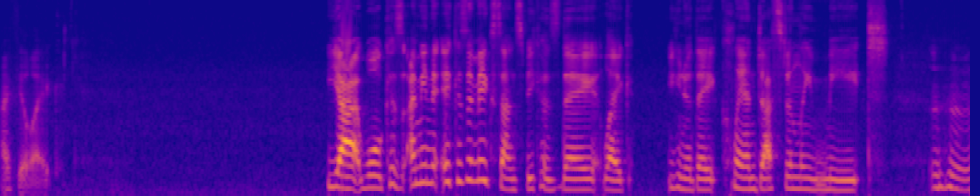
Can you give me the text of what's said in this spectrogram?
I feel like. Yeah, well, because I mean, because it, makes sense because they like, you know, they clandestinely meet, Mm-hmm.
